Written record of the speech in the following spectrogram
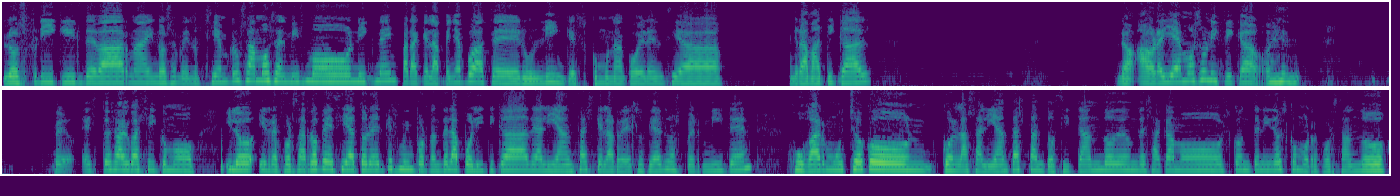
los frikis de Barna y no sé menos. Siempre usamos el mismo nickname para que la peña pueda hacer un link, es como una coherencia gramatical. No, ahora ya hemos unificado. Pero esto es algo así como, y, lo, y reforzar lo que decía Toret, que es muy importante la política de alianzas, que las redes sociales nos permiten jugar mucho con, con las alianzas, tanto citando de dónde sacamos contenidos como reforzando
